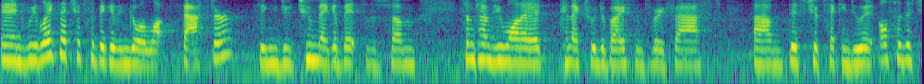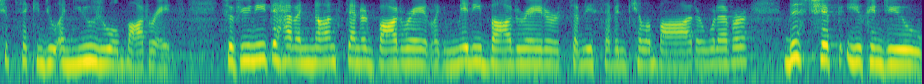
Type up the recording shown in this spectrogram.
And we like that chipset because it can go a lot faster. So you can do two megabits. There's some, sometimes you want to connect to a device and it's very fast. Um, this chipset can do it. Also, this chipset can do unusual baud rates. So if you need to have a non-standard baud rate, like a MIDI baud rate or 77 kilobaud or whatever, this chip you can do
